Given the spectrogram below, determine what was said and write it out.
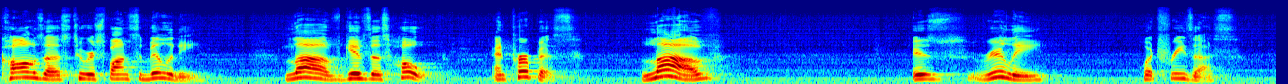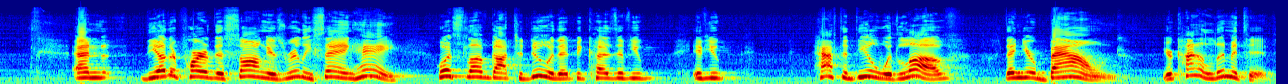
calls us to responsibility. Love gives us hope and purpose. Love is really what frees us. And the other part of this song is really saying, hey, what's love got to do with it? Because if you, if you have to deal with love, then you're bound. You're kind of limited.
